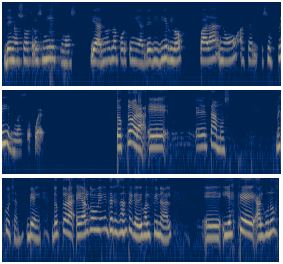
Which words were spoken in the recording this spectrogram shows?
de nosotros mismos y darnos la oportunidad de vivirlo para no hacer sufrir nuestro cuerpo. Doctora, eh, eh, estamos. ¿Me escuchan? Bien. Doctora, eh, algo bien interesante que dijo al final, eh, y es que algunas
